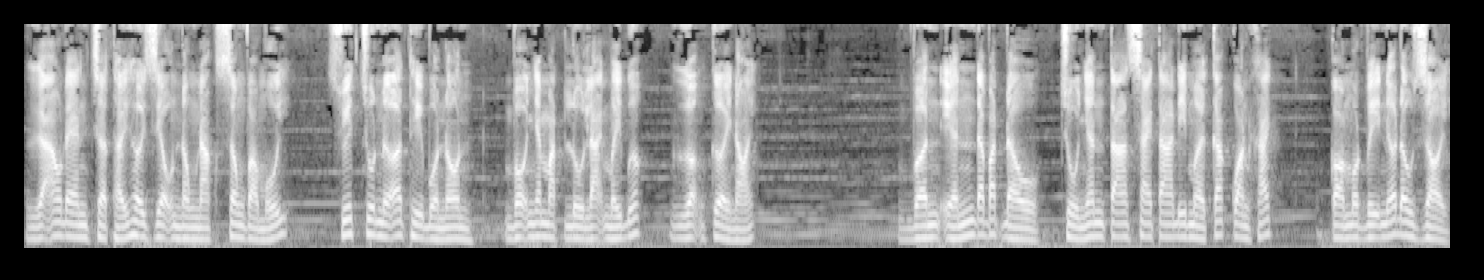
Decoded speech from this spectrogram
Gã đen chợt thấy hơi rượu nồng nặc xông vào mũi, Suýt chút nữa thì buồn nôn, Vội nhăn mặt lùi lại mấy bước, Gượng cười nói. Vân Yến đã bắt đầu, Chủ nhân ta sai ta đi mời các quan khách. Còn một vị nữa đâu rồi?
